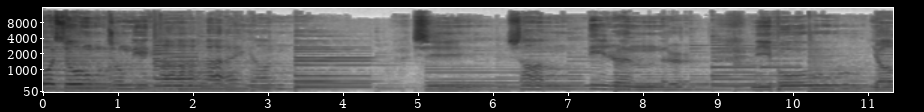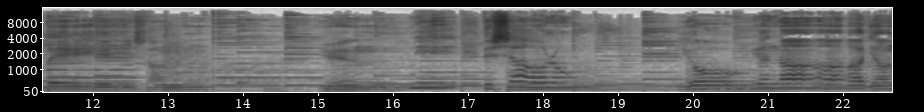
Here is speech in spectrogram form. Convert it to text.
我胸中的太阳。心上的人儿，你不要悲伤，愿你的笑容。永远那样，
